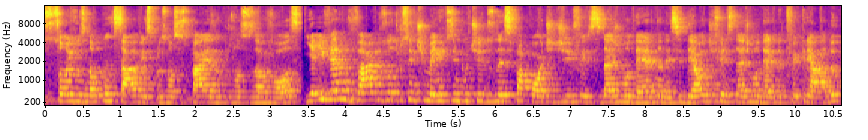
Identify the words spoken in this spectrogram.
sonhos inalcançáveis para os nossos pais ou para os nossos avós. E aí vieram vários outros sentimentos embutidos nesse pacote de felicidade moderna, nesse ideal de felicidade moderna que foi criado.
